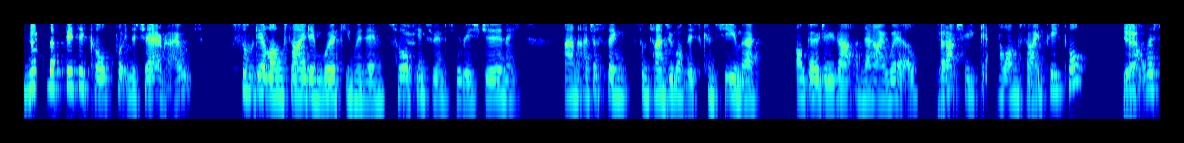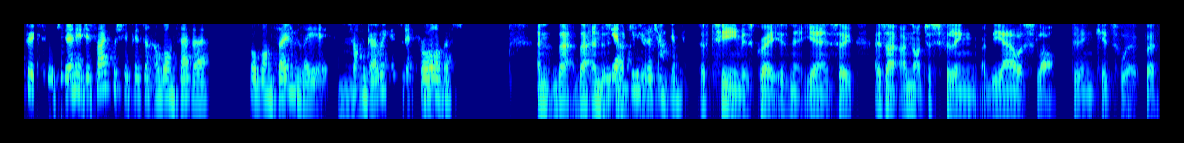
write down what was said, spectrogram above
Not the physical putting the chair out, somebody alongside him, working with him, talking yeah. to him through his journey. And I just think sometimes we want this consumer, I'll go do that and then I will, yeah. but actually getting alongside people. Yeah. Part of the spiritual journey, discipleship isn't a once ever or once only. It's mm. ongoing, isn't it, for mm. all of us? and that that understanding yeah, of, of, team is great isn't it yeah so as I, i'm not just filling the hour slot doing kids work but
